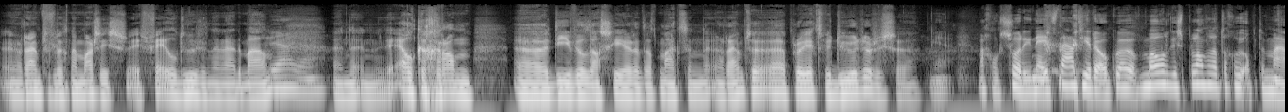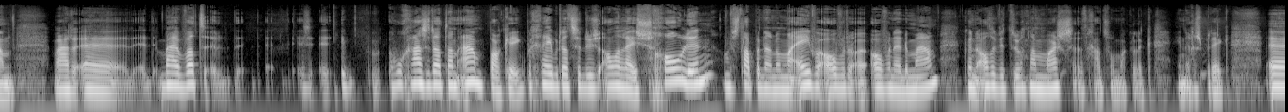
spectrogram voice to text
een, ruimtevlucht naar Mars is, is veel duurder dan naar de maan. Ja, ja. En, en elke gram eh, die je wil lanceren, dat maakt een, een ruimteproject weer duurder. Dus, eh, Ja. Maar goed, sorry. Nee, het staat hier ook. Eh, Mogelijk is planten laten groeien op de maan. Maar, eh, maar wat... eh, hoe gaan ze dat dan aanpakken? Ik begreep dat ze dus allerlei scholen... We stappen dan nog maar even over, over naar de maan. Kunnen altijd weer terug naar Mars. Dat gaat zo makkelijk in een gesprek. Eh,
